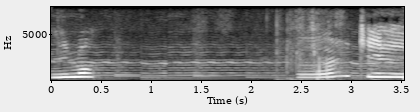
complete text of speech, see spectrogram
일로. 옳지.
